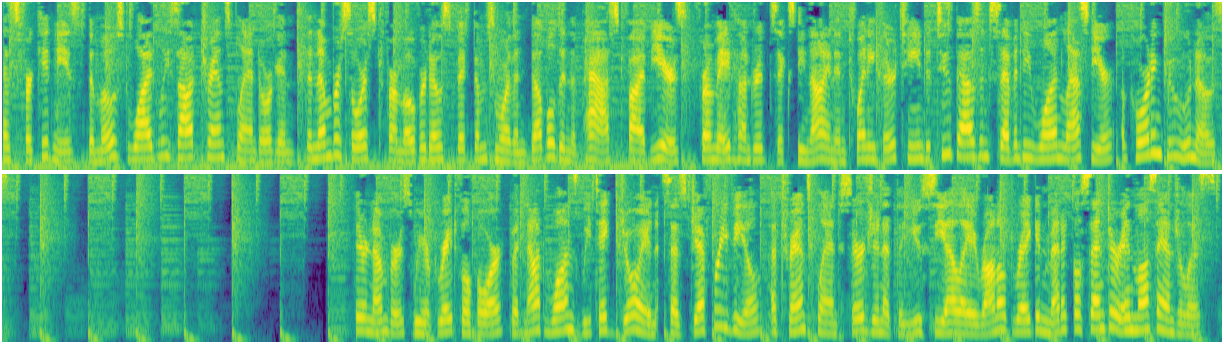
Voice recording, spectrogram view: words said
As for kidneys, the most widely sought transplant organ, the number sourced from overdose victims more than doubled in the past five years, from 869 in 2013 to 2,071 last year, according to UNOS. They're numbers we are grateful for, but not ones we take joy in, says Jeffrey Veale, a transplant surgeon at the UCLA Ronald Reagan Medical Center in Los Angeles.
